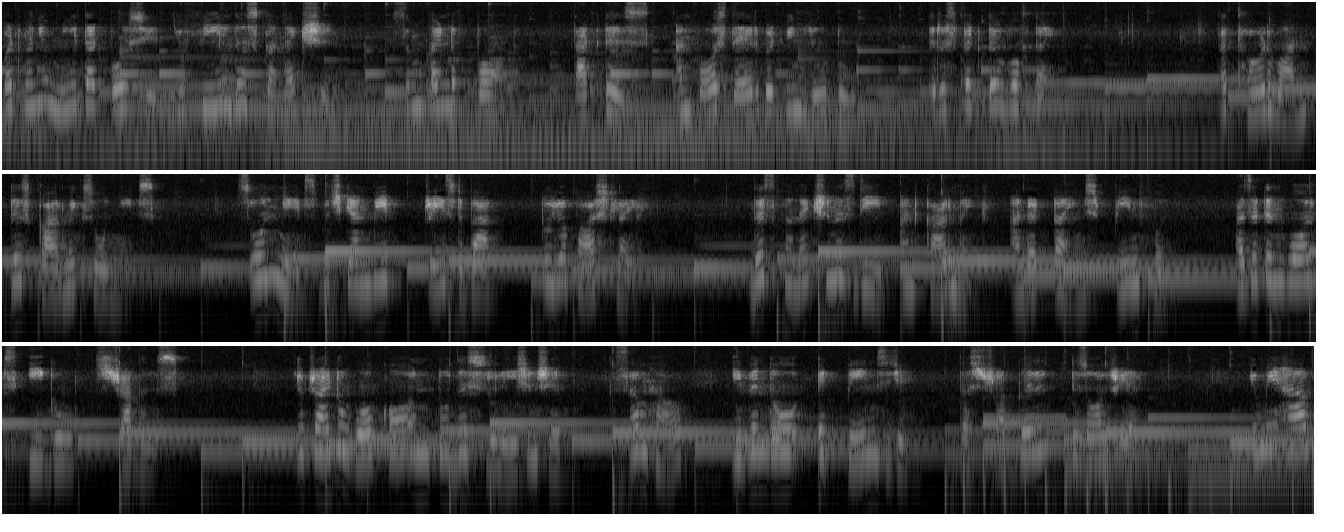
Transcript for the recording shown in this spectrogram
But when you meet that person, you feel this connection, some kind of bond that is and was there between you two, irrespective of time. The third one is karmic soulmates. Soulmates which can be traced back to your past life. This connection is deep and karmic and at times painful as it involves ego struggles. You try to work on to this relationship somehow, even though it pains you, the struggle is all real. You may have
